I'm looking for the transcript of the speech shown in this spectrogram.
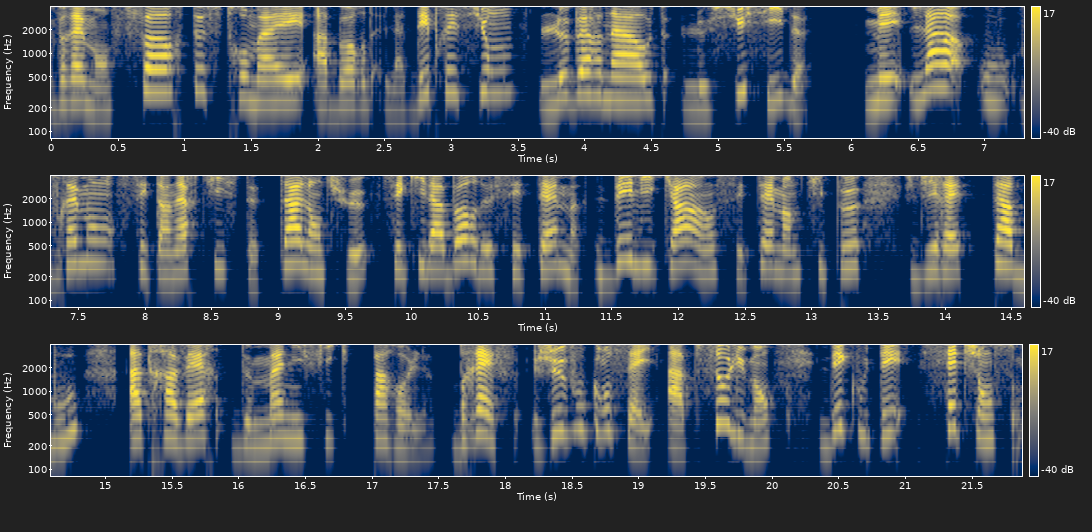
vraiment fortes. Stromae aborde la dépression, le burn-out, le suicide. Mais là où vraiment c'est un artiste talentueux, c'est qu'il aborde ces thèmes délicats, hein, ces thèmes un petit peu, je dirais, tabous, à travers de magnifiques paroles. Bref, je vous conseille absolument d'écouter cette chanson.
